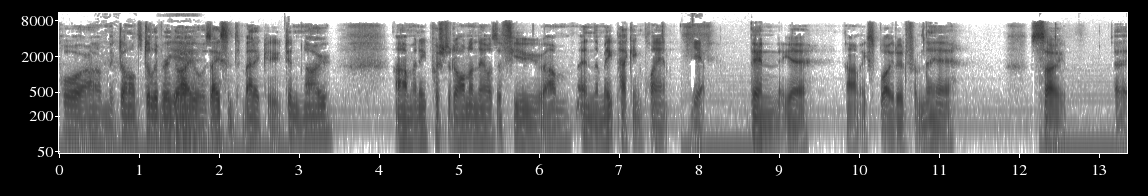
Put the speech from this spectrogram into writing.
poor um, McDonald's delivery yeah. guy who was asymptomatic who didn't know, um, and he pushed it on, and there was a few um, in the meatpacking plant. Yeah, then yeah, um, exploded from there. So uh,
